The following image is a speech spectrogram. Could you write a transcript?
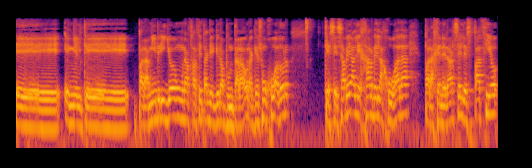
eh, en el que para mí brilló una faceta que quiero apuntar ahora, que es un jugador que se sabe alejar de la jugada para generarse el espacio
